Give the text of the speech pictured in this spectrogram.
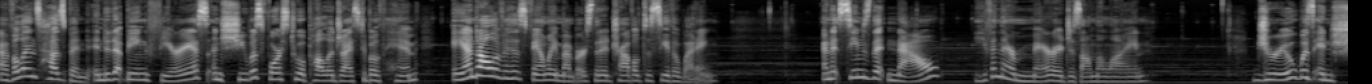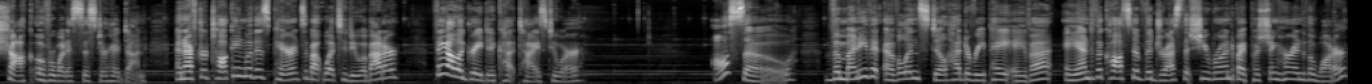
Evelyn's husband ended up being furious, and she was forced to apologize to both him and all of his family members that had traveled to see the wedding. And it seems that now, even their marriage is on the line. Drew was in shock over what his sister had done, and after talking with his parents about what to do about her, they all agreed to cut ties to her. Also, the money that Evelyn still had to repay Ava and the cost of the dress that she ruined by pushing her into the water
